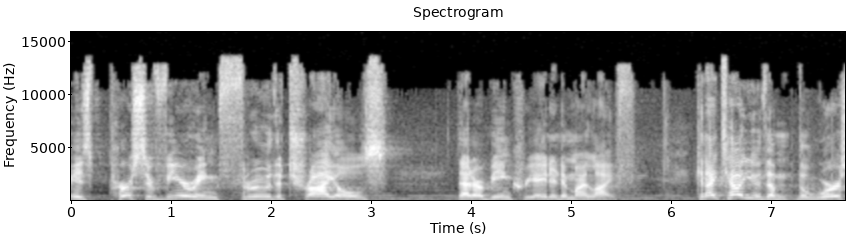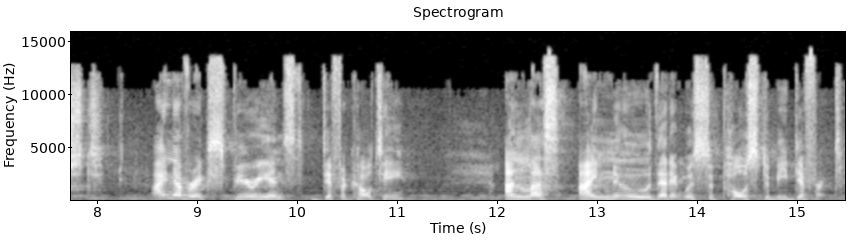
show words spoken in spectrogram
is persevering through the trials that are being created in my life. Can I tell you the, the worst? I never experienced difficulty unless I knew that it was supposed to be different.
